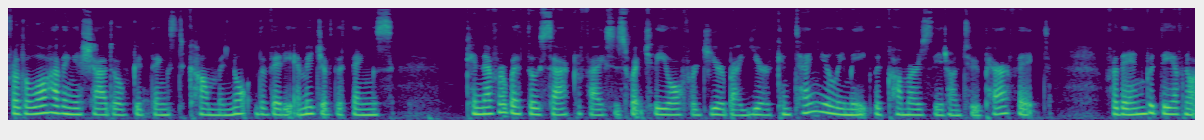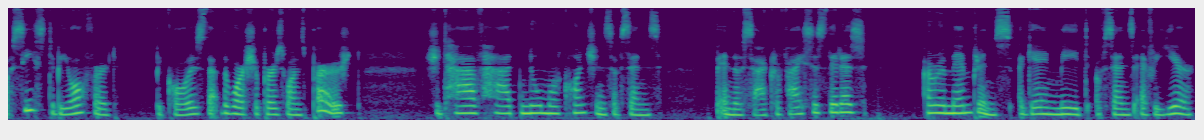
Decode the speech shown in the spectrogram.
For the law, having a shadow of good things to come, and not the very image of the things, can never, with those sacrifices which they offered year by year, continually make the comers thereunto perfect. For then would they have not ceased to be offered, because that the worshippers, once purged, should have had no more conscience of sins. But in those sacrifices there is a remembrance again made of sins every year.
